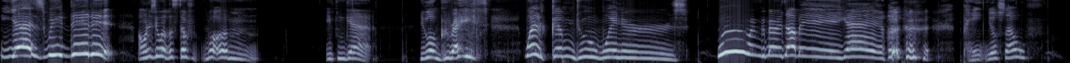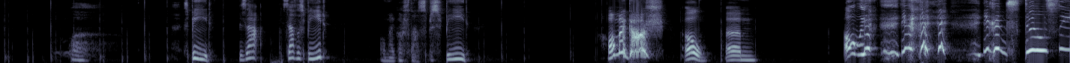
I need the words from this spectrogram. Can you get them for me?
Yes, we did it. I want to see what the stuff, what um, you can get. You look great. Welcome to winners. Woo, Angry Birds Zombie. Yeah. Paint yourself. Whoa. Speed. Is that, is that the speed? Oh my gosh, that's the speed. Oh my gosh. Oh, um, Oh, yeah, yeah. you can still see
